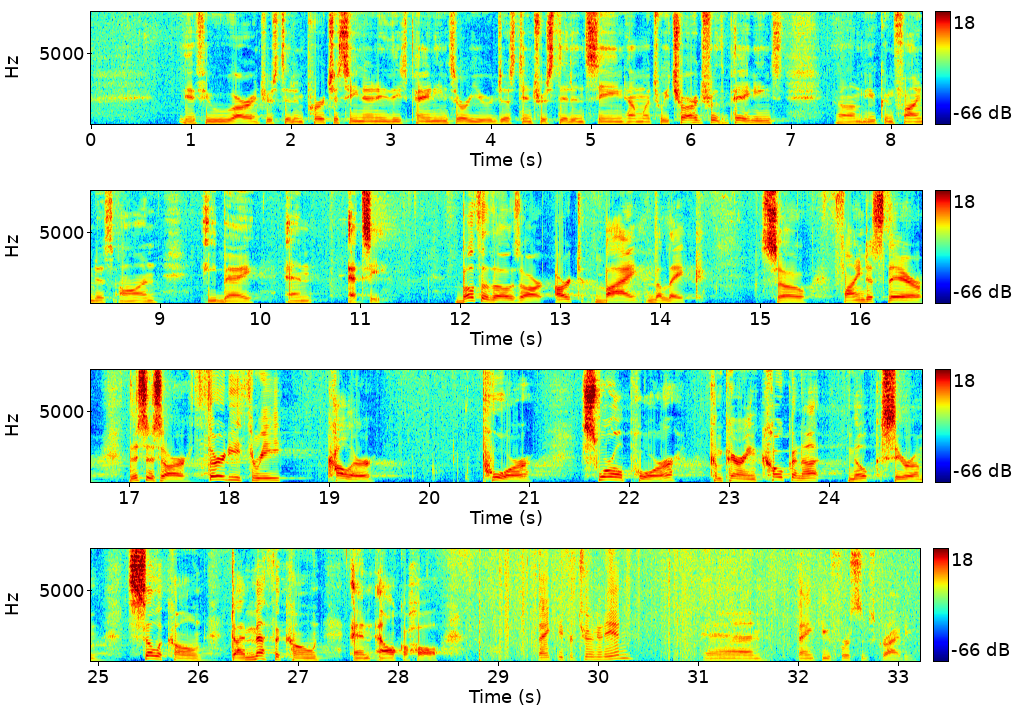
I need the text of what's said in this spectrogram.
If you are interested in purchasing any of these paintings or you're just interested in seeing how much we charge for the paintings, um, you can find us on eBay and Etsy. Both of those are Art by the Lake. So find us there. This is our 33 color pour, swirl pour, comparing coconut milk serum, silicone, dimethicone, and alcohol. Thank you for tuning in, and thank you for subscribing.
